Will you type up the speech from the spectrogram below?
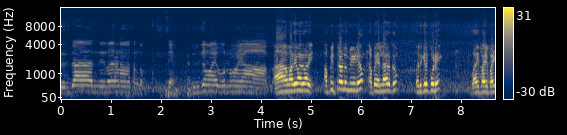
ദുരിത നിവാരണ സംഘം. ഛെ, ദുരിതമായ പൂർണമായ ആ മതി മതി മതി. അപ്പൊ ഇത്രേ ഉള്ളൂ വീഡിയോ. അപ്പൊ എല്ലാവർക്കും ഒരിക്കൽ കൂടി bye bye bye.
